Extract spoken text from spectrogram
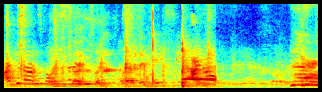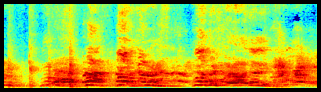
I cannot spell acidic. Acidic, A-C-I Lockers! Lockers, where are they?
